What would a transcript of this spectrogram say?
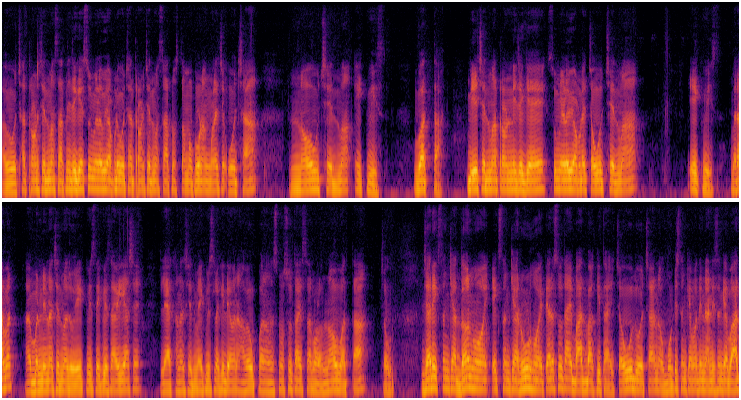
હવે ઓછા ત્રણ છેદમાં સાતની જગ્યાએ શું મેળવ્યું? આપણે ઓછા ત્રણ છેદમાં સાતનો સમપૂર્ણાંક મળે છે. ઓછા નવ છેદમાં એકવીસ. વત્તા બે છેદમાં ત્રણની જગ્યાએ શું મેળવ્યું? આપણે ચૌદ છેદમાં એકવીસ. બરાબર? હવે બંનેના છેદમાં જો એકવીસ એકવીસ આવી ગયા છે. એટલે આખાના છેદમાં એકવીસ લખી દેવાના. હવે ઉપર અંશનો શું થાય? સરવાળો નવ વત્તા ચૌદ. જ્યારે એક સંખ્યા ધન હોય, એક સંખ્યા ઋણ હોય, ત્યારે શું થાય? બાદ બાકી થાય. ચૌદ ઓછા નવ. મોટી સંખ્યામાંથી નાની સંખ્યા બાદ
